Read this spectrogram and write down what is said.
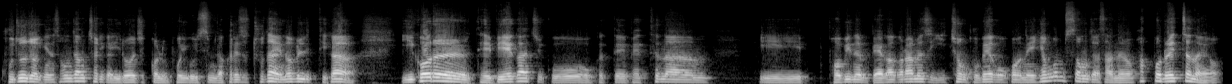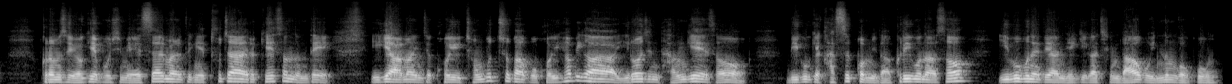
구조적인 성장 처리가 이루어질 걸로 보이고 있습니다. 그래서 두다 에너빌리티가 이거를 대비해가지고 그때 베트남 이 법인은 매각을 하면서 2,900억 원의 현금성 자산을 확보를 했잖아요. 그러면서 여기에 보시면 SRR 등에 투자 이렇게 했었는데 이게 아마 이제 거의 정부 측하고 거의 협의가 이루어진 단계에서 미국에 갔을 겁니다. 그리고 나서 이 부분에 대한 얘기가 지금 나오고 있는 거고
